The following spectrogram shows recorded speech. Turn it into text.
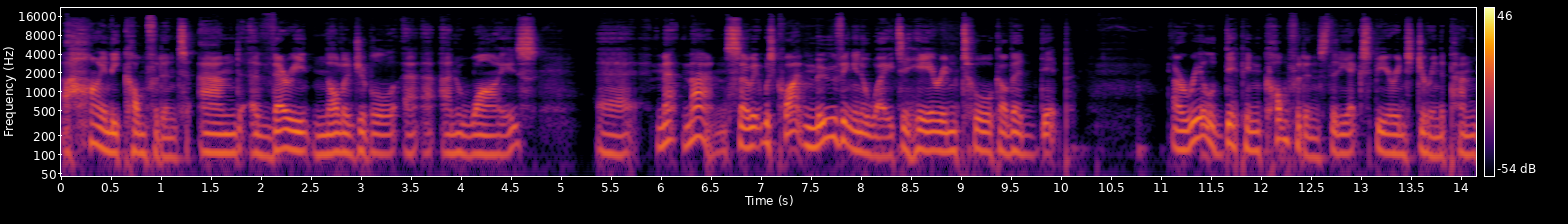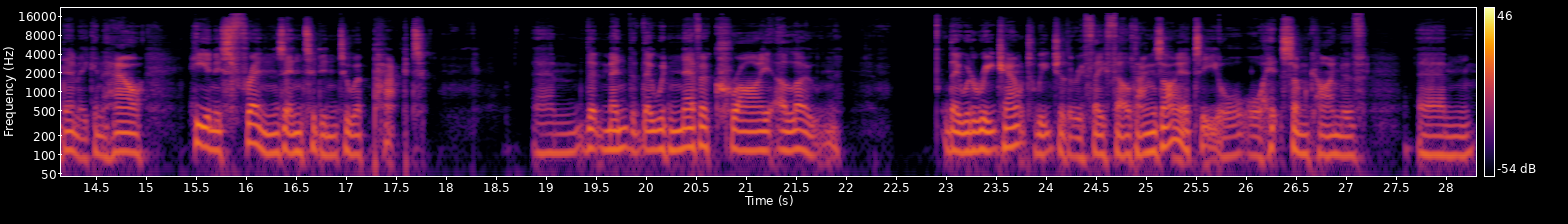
a highly confident and a very knowledgeable uh, uh, and wise uh, man. So it was quite moving in a way to hear him talk of a dip, a real dip in confidence that he experienced during the pandemic and how he and his friends entered into a pact um, that meant that they would never cry alone. They would reach out to each other if they felt anxiety or, or hit some kind of um,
